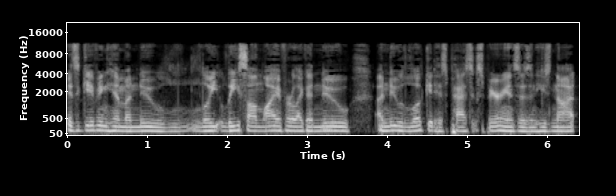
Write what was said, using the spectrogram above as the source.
it's giving him a new lease on life or like a new a new look at his past experiences, and he's not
